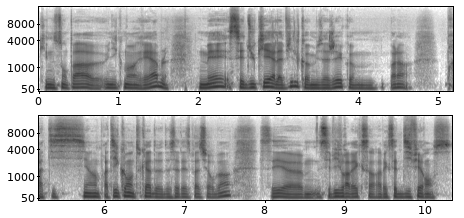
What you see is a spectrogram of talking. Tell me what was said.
qui ne sont pas euh, uniquement agréables, mais s'éduquer à la ville comme usager, comme voilà, praticien, pratiquant en tout cas de, cet espace urbain, euh, c'est vivre avec ça, avec cette différence.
